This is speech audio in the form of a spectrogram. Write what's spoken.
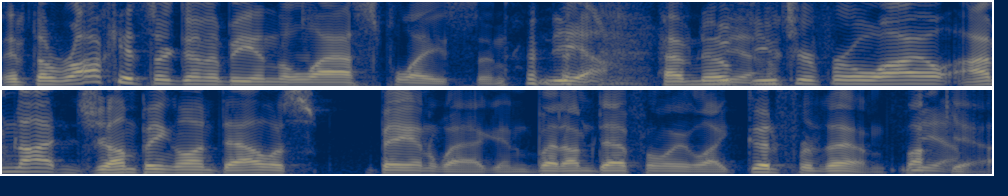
If the Rockets are going to be in the last place and Yeah. have no Yeah. future for a while, I'm not jumping on Dallas bandwagon, but I'm definitely like, good for them. Fuck yeah, Yeah.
